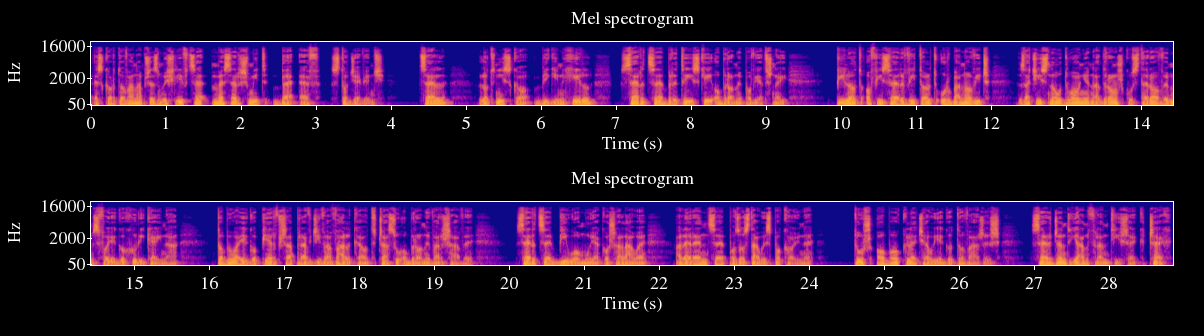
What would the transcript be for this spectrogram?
eskortowana przez myśliwce Messerschmitt Bf-109. Cel – lotnisko Biggin Hill, serce brytyjskiej obrony powietrznej. Pilot oficer Witold Urbanowicz zacisnął dłonie na drążku sterowym swojego Hurricane'a. To była jego pierwsza prawdziwa walka od czasu obrony Warszawy. Serce biło mu jako szalałe, ale ręce pozostały spokojne. Tuż obok leciał jego towarzysz, sergeant Jan Franciszek, Czech,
